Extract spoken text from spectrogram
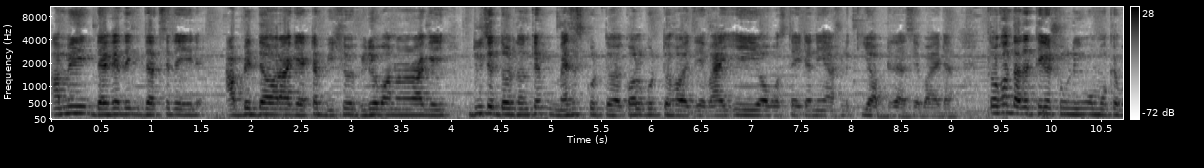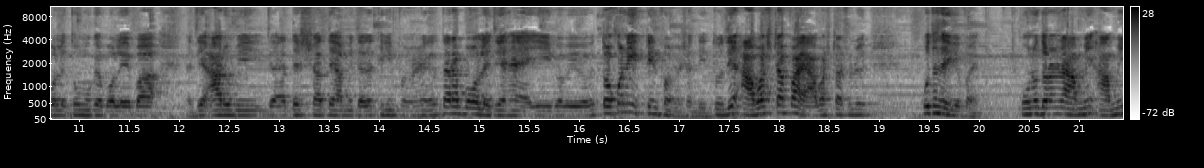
আমি দেখা দেখি যাচ্ছে যে আপডেট দেওয়ার আগে একটা বিষয় ভিডিও বানানোর আগেই দুই চার দশজনকে মেসেজ করতে হয় কল করতে হয় যে, ভাই, এই অবস্থা, এটা নিয়ে আসলে কি আপডেট আছে বা এটা? তখন তাদের থেকে শুনি, অমুকে বলে, তমুকে বলে বা যে আরবি যাদের সাথে আমি তাদের থেকে ইনফরমেশন তারা বলে যে হ্যাঁ এইভাবে এইভাবে। তখনই একটা ইনফরমেশন দিই। তো যে আবাসটা পায় আবাসটা আসলে কোথা থেকে পায়? কোনো ধরনের আমি আমি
